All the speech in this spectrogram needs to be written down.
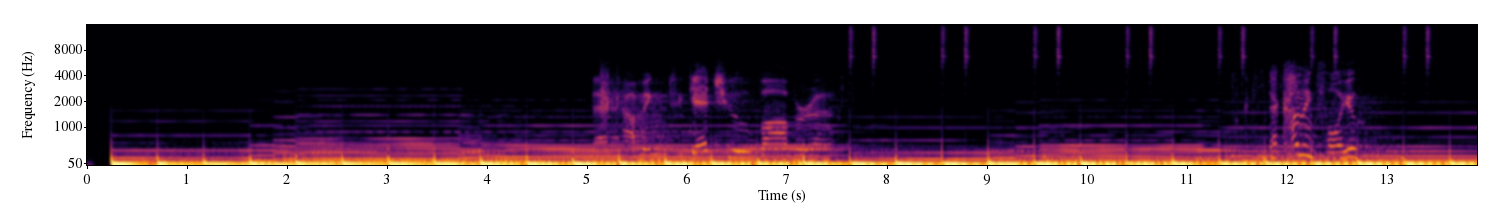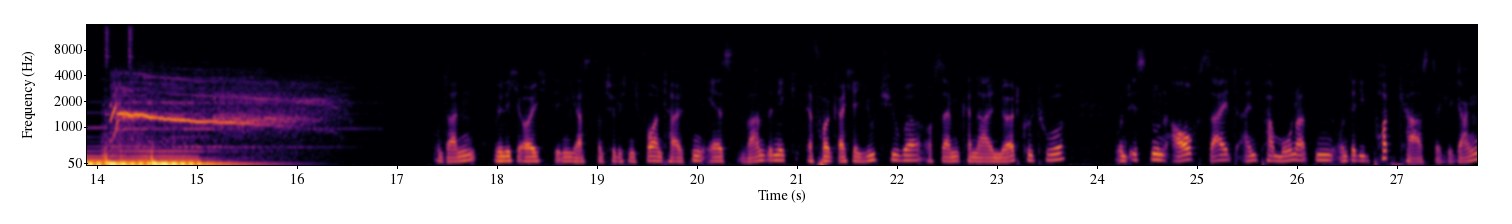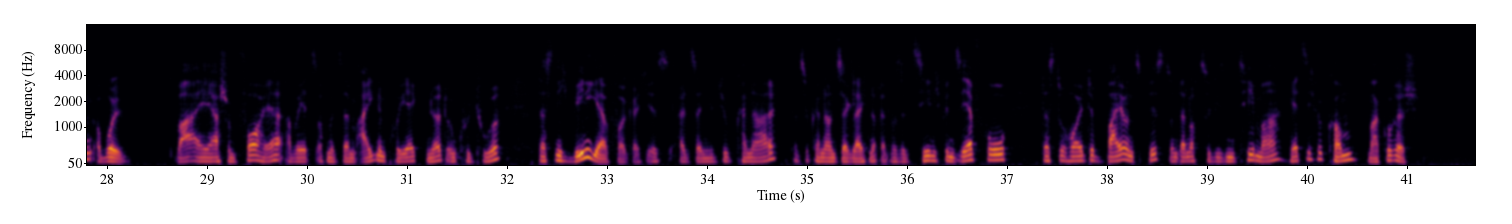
They're coming to get you, Barbara. Und dann will ich euch den Gast natürlich nicht vorenthalten. Er ist wahnsinnig erfolgreicher YouTuber auf seinem Kanal Nerdkultur und ist nun auch seit ein paar Monaten unter die Podcaster gegangen, obwohl war er ja schon vorher, aber jetzt auch mit seinem eigenen Projekt Nerd und Kultur, das nicht weniger erfolgreich ist als sein YouTube-Kanal. Dazu kann er uns ja gleich noch etwas erzählen. Ich bin sehr froh, dass du heute bei uns bist und dann noch zu diesem Thema. Herzlich willkommen, Marco Risch.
